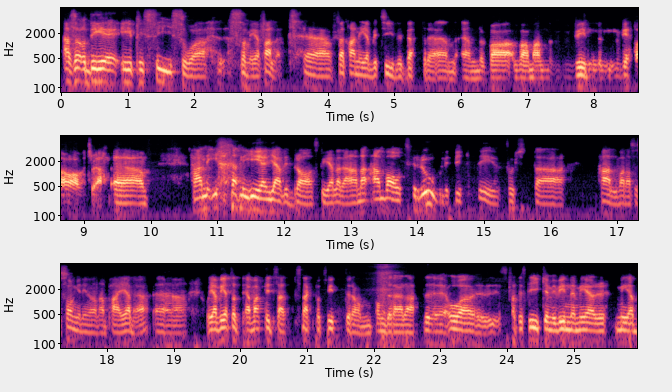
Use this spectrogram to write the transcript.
Alltså, och det är precis så som är fallet. Eh, för att han är betydligt bättre än, än vad, vad man vill veta av, tror jag. Eh, han, är- han är en jävligt bra spelare. Han, han var otroligt viktig första halvan av säsongen innan han pajade. Eh, och jag vet att det har varit lite så här snack på Twitter om, om det där att eh, och eh, statistiken, vi vinner mer med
